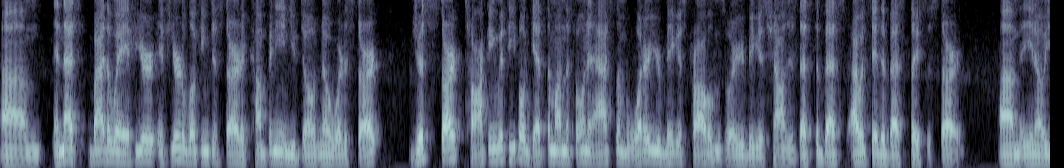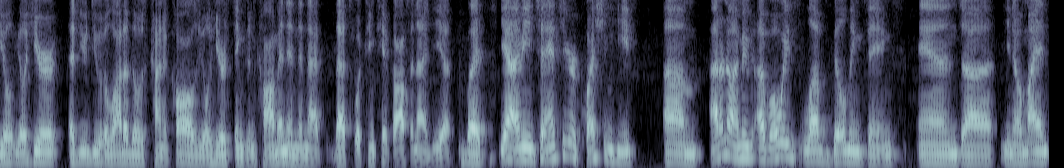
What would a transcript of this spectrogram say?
Um, and that's, by the way, if you're if you're looking to start a company and you don't know where to start, just start talking with people get them on the phone and ask them what are your biggest problems? What are your biggest challenges? That's the best i would say the best place to start. Um, you know you'll you'll hear as you do a lot of those kind of calls you'll hear things in common and then that that's what can kick off an idea. But yeah i mean to answer your question heath um, i don't know. I mean i've always loved building things and uh, you know my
